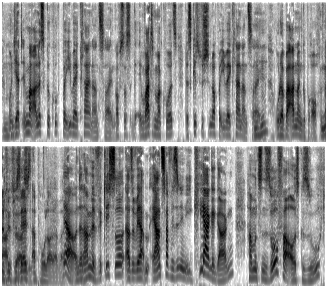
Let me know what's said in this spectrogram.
Mhm. und die hat immer alles geguckt bei eBay Kleinanzeigen. Ob's das, äh, warte mal kurz, das gibt's bestimmt auch bei eBay Kleinanzeigen oder bei anderen Gebrauchten. Mhm. Und dann für, für Selbstabholer oder was? Ja, und dann haben wir wirklich so, also wir haben ernsthaft, wir sind in Ikea gegangen, haben uns ein Sofa ausgesucht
